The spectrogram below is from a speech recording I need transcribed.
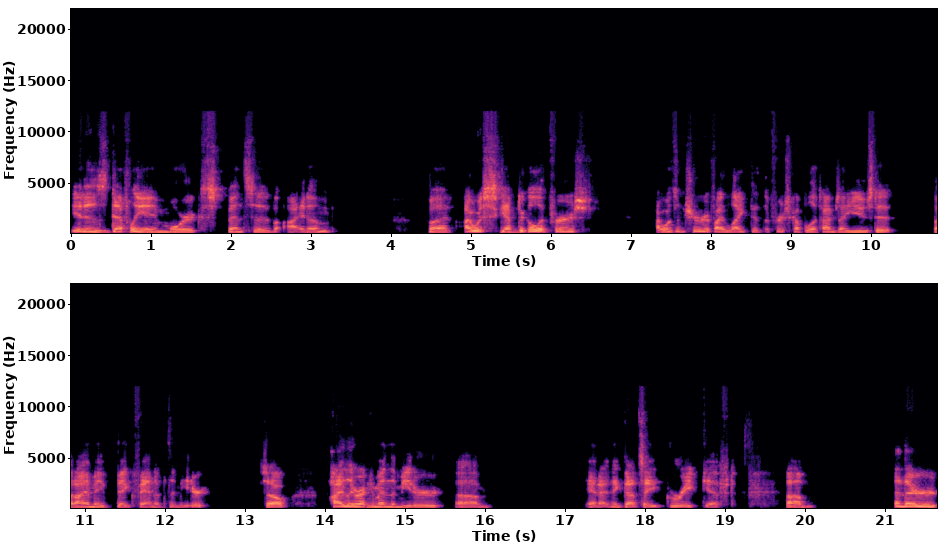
it is definitely a more expensive item, but I was hmm. skeptical at first. I wasn't sure if I liked it the first couple of times I used it but I am a big fan of the MEATER. So, highly hmm. recommend the MEATER. Um, and I think that's a great gift. Um, and they're,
